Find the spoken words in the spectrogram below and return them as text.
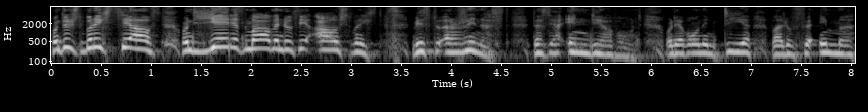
Und du sprichst sie aus. Und jedes Mal, wenn du sie aussprichst, wirst du erinnerst, dass er in dir wohnt. Und er wohnt in dir dir, weil du für immer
